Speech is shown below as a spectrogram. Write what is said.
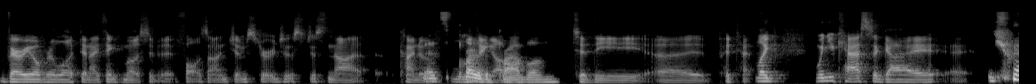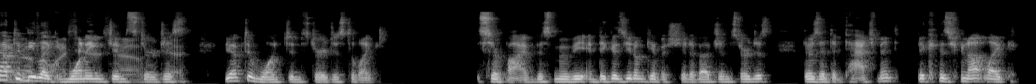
very overlooked, and I think most of it falls on Jim Sturgess just not kind of That's part of living the up problem. to the uh potential. Like when you cast a guy, You have to be I like wanting Jim now. Sturgess. Yeah. You have to want Jim Sturgess to like survive this movie, and because you don't give a shit about Jim Sturgess, there's a detachment because you're not like,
